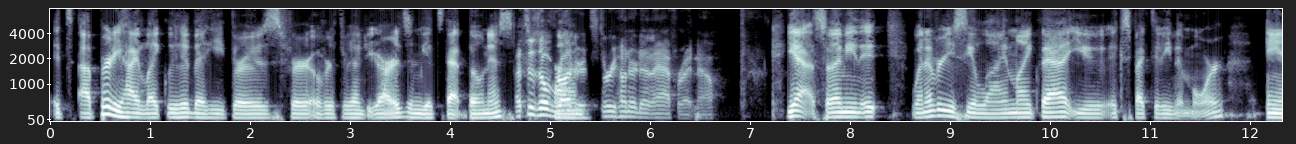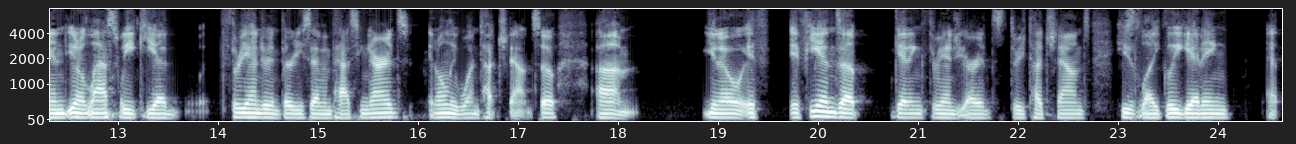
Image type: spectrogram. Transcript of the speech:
it's a pretty high likelihood that he throws for over 300 yards and gets that bonus. That's his over under. Um, it's 300 and a half right now. Yeah, so I mean, it. Whenever you see a line like that, you expect it even more. And you know, last week he had 337 passing yards and only one touchdown. So, um, you know, if if he ends up getting 300 yards, three touchdowns, he's likely getting at,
